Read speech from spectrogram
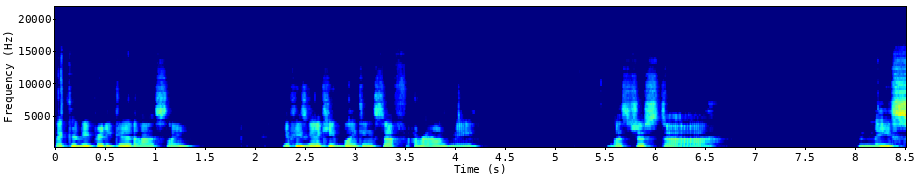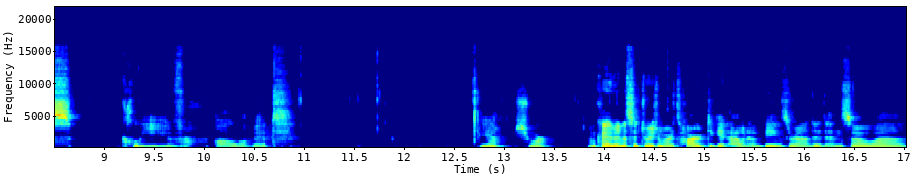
That could be pretty good, honestly. If he's going to keep blinking stuff around me, let's just uh, mace cleave all of it. Yeah, sure. I'm kind of in a situation where it's hard to get out of being surrounded, and so uh,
